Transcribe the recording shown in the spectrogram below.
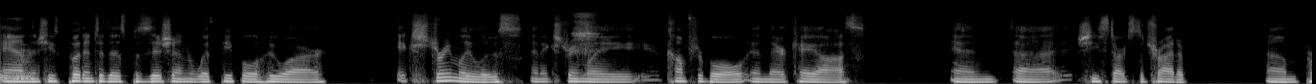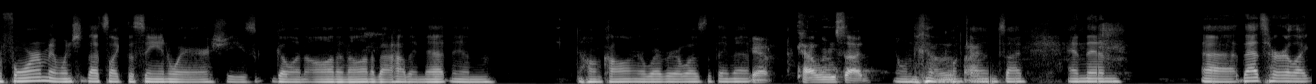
and Mhm. then she's put into this position with people who are extremely loose and extremely comfortable in their chaos and uh, she starts to try to um, perform and when she, that's like the scene where she's going on and on about how they met in hong kong or wherever it was that they met Yeah. Kowloon side. on the on. Kowloon side. And then uh, that's her like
